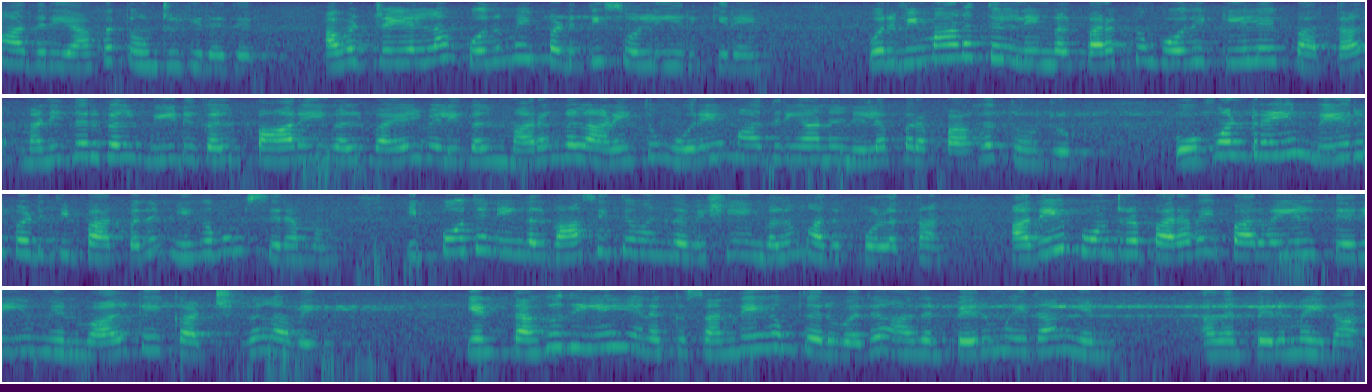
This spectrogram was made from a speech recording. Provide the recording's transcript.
மாதிரியாக தோன்றுகிறது. அவற்றையெல்லாம் பொதுமைப்படுத்தி சொல்லியிருக்கிறேன். ஒரு விமானத்தில் நீங்கள் பறக்கும்போது கீழே பார்த்தால் மனிதர்கள் வீடுகள் பாறைகள் வயல்வெளிகள் மரங்கள் அனைத்தும் ஒரே மாதிரியான நிலப்பரப்பாக தோன்றும். ஒவ்வொன்றையும் வேறுபடுத்தி பார்ப்பது மிகவும் சிரமம். இப்போது நீங்கள் வாசித்து வந்த விஷயங்களும் அது போலத்தான் அதே போன்ற பறவை பார்வையில் தெரியும் என் வாழ்க்கை காட்சிகள் அவை. என் தகுதியை எனக்கு சந்தேகம் தருவது அதன் பெருமைதான் என் அதன் பெருமைதான்.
